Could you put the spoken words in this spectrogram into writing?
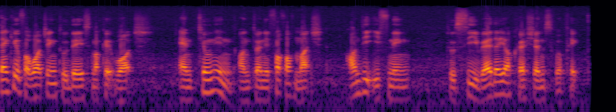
Thank you for watching today's Market Watch and tune in on 24th of March on the evening to see whether your questions were picked.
